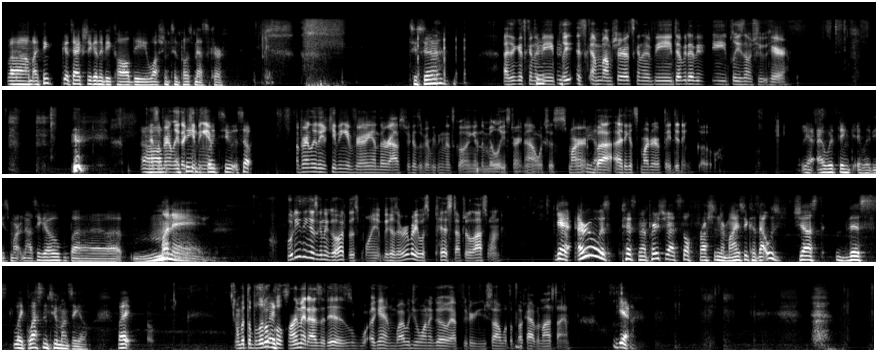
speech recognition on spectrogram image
Um, I think it's actually going to be called the Washington Post Massacre. Too soon? I think it's gonna be. Please, it's, I'm, I'm sure it's gonna be WWE. Please don't shoot here. Um, apparently I they're keeping it- to. So Apparently, they're keeping it very under wraps because of everything that's going in the Middle East right now, which is smart. Yeah. But I think it's smarter if they didn't go. yeah, I would think it would be smart not to go, but money. Who do you think is gonna go at this point? Because everybody was pissed after the last one. Yeah, everyone was pissed, and I'm pretty sure that's still fresh in their minds because that was just this like less than two months ago. Like, And with the political climate as it is, again, why would you want to go after you saw what the fuck happened last time? yeah.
